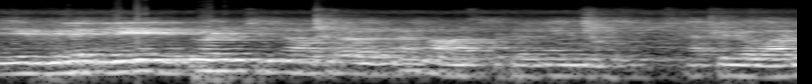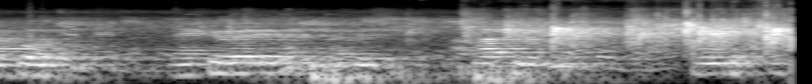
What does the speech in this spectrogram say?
ఈ వీళ్ళకి ఏ ఎటువంటి చిన్న అవసరాలన్నా మా హాస్పిటల్ని హ్యాపీగా వాడుకోవచ్చు. Thank you very much for this opportunity thank you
